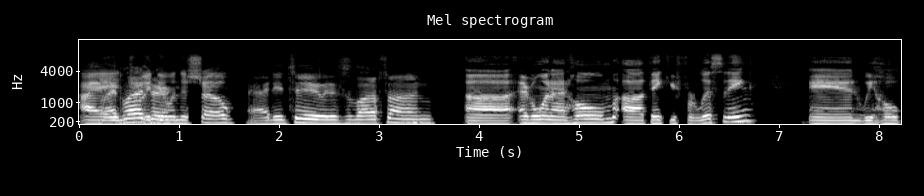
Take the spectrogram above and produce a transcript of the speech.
I My enjoy pleasure. doing this show. I did too. This is a lot of fun. Uh, everyone at home, uh, thank you for listening. and we hope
